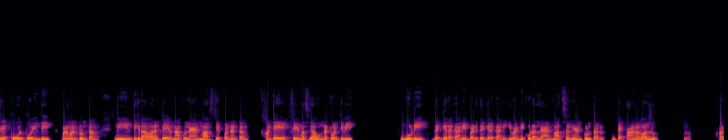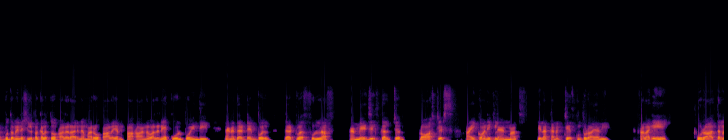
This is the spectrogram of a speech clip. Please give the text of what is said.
నే కోల్పోయింది మనం అంటుంటాం. మీ ఇంటికి రావాలంటే నాకు ల్యాండ్ మార్క్స్ చెప్పండి అంటాం. అంటే ఫేమస్గా ఉన్నటువంటివి. గుడి దగ్గర కానీ బడి దగ్గర కానీ ఇవన్నీ కూడా ల్యాండ్ మార్క్స్ అని అంటుంటారు. అంటే ఆనవాళ్ళు. అద్భుతమైన శిల్పకళతో అలరారిన మరో ఆలయం ఆ ఆనవాలనే కోల్పోయింది. Another temple that was full of amazing sculpture lost its iconic landmarks ఇలా కనెక్ట్ చేసుకుంటూ రాయాలి. అలాగే పురాతన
